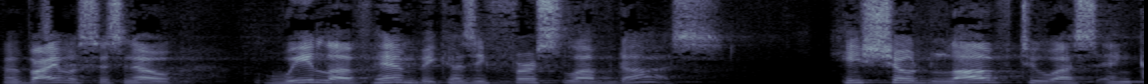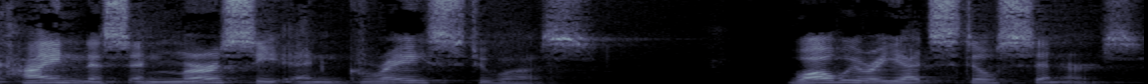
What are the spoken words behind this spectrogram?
The Bible says, no, we love him because he first loved us. He showed love to us and kindness and mercy and grace to us while we were yet still sinners.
